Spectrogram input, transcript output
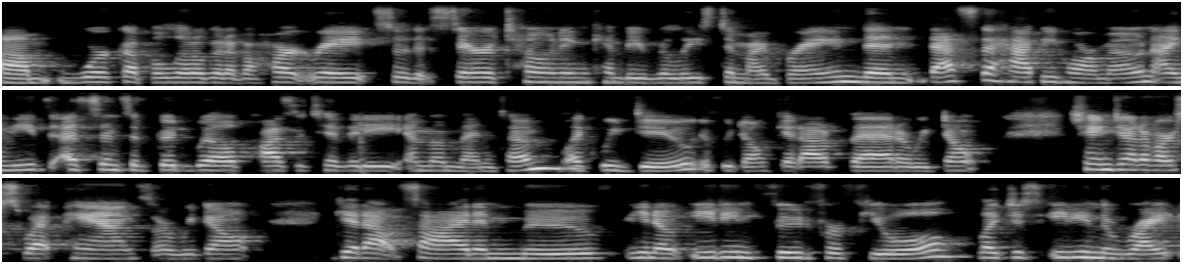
um, work up a little bit of a heart rate so that serotonin can be released in my brain, then that's the happy hormone. I need a sense of goodwill, positivity, and momentum, like we do if we don't get out of bed or we don't change out of our sweatpants or we don't get outside and move. You know, eating food for fuel, like just eating the right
